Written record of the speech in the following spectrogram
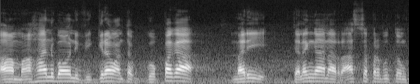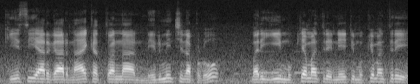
ఆ మహానుభావుని విగ్రహం అంత గొప్పగా మరి తెలంగాణ రాష్ట్ర ప్రభుత్వం కేసీఆర్ గారి నాయకత్వాన్ని నిర్మించినప్పుడు మరి ఈ ముఖ్యమంత్రి నేటి ముఖ్యమంత్రి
